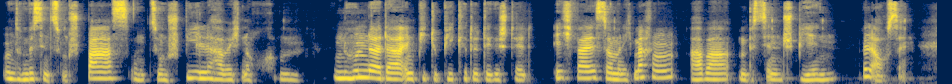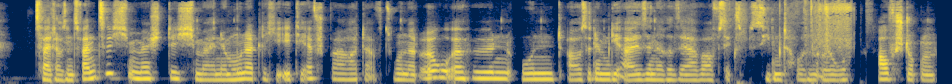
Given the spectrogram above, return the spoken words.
Und so ein bisschen zum Spaß und zum Spiel habe ich noch hm, ein Hunderter in P2P-Kredite gestellt. Ich weiß, soll man nicht machen, aber ein bisschen spielen will auch sein. 2020 möchte ich meine monatliche ETF-Sparrate auf 200 Euro erhöhen und außerdem die eiserne Reserve auf 6.000 bis 7.000 Euro aufstocken.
